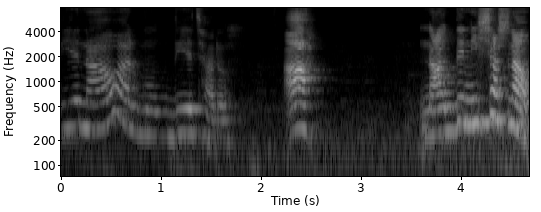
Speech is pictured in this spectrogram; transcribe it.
দিয়ে নাও আর মুখ দিয়ে ছাড়ো। আহ! নাক দিয়ে নিঃশ্বাস নাও।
